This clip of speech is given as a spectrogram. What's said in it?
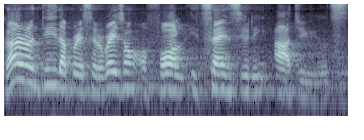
guarantee the preservation of all its sensory attributes.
